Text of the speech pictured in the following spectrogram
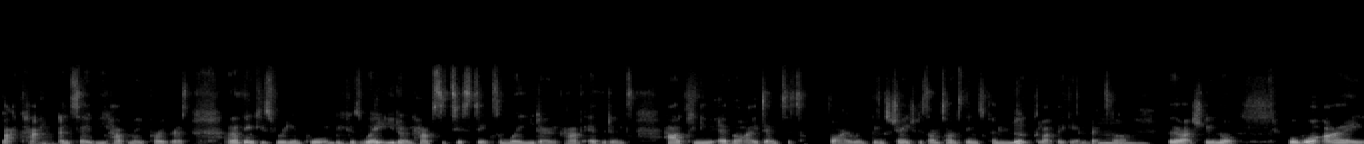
back at and say we have made progress and i think it's really important because where you don't have statistics and where you don't have evidence how can you ever identify when things change because sometimes things can look like they're getting better mm. but they're actually not. But what i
